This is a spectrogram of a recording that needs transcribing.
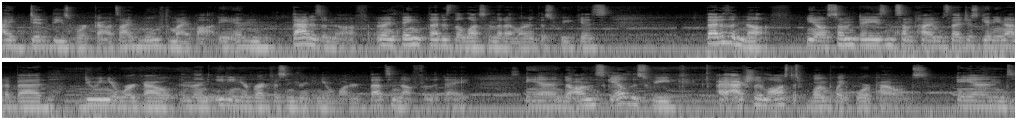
I did these workouts. I moved my body and that is enough. And I think that is the lesson that I learned this week is that is enough. You know, some days and sometimes that just getting out of bed, doing your workout, and then eating your breakfast and drinking your water, that's enough for the day. And on the scale this week, I actually lost 1.4 pounds. And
